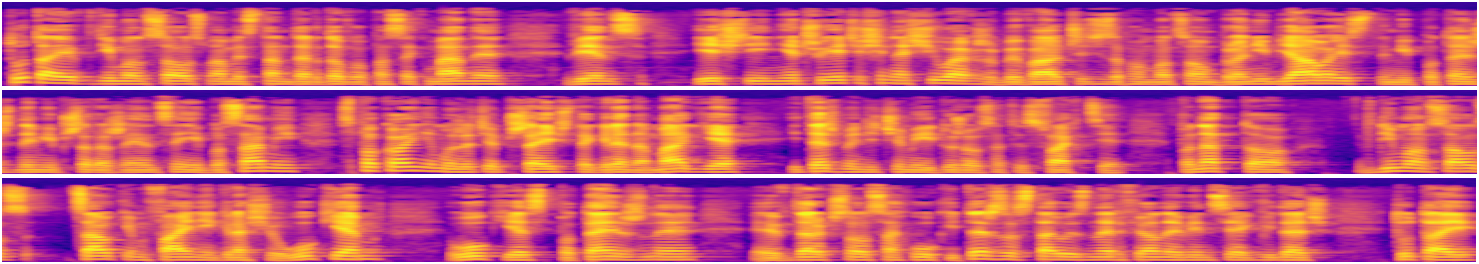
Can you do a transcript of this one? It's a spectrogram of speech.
Tutaj w Demon Souls mamy standardowo pasek many, więc jeśli nie czujecie się na siłach, żeby walczyć za pomocą broni białej z tymi potężnymi, przerażającymi bossami, spokojnie możecie przejść tę grę na magię i też będziecie mieli dużą satysfakcję. Ponadto w Demon Souls całkiem fajnie gra się łukiem, Łuk jest potężny, w Dark Soulsach łuki też zostały znerfione, więc jak widać tutaj,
